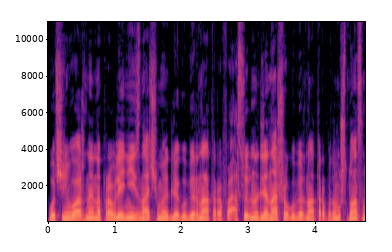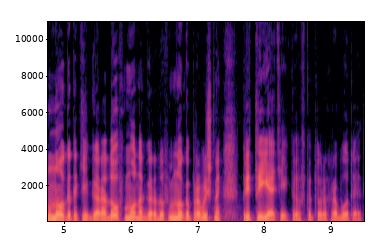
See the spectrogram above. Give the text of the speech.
очень важное направление и значимое для губернаторов, особенно для нашего губернатора, потому что у нас много таких городов, моногородов, и много промышленных предприятий, в которых работает.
